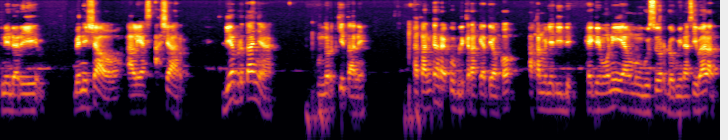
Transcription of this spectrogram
Ini dari Benny Shaw alias Asyar. Dia bertanya, menurut kita nih, akankah Republik Rakyat Tiongkok akan menjadi hegemoni yang menggusur dominasi Barat?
